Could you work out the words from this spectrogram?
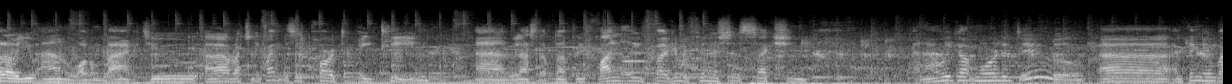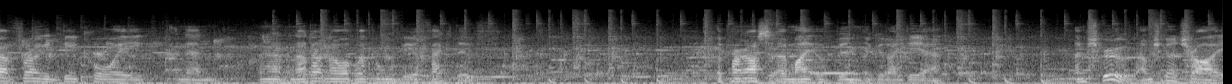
Hello you and welcome back to uh, Ratchet and Clank. This is part 18 and we last left off. We finally fucking finished this section and now we got more to do. Uh, I'm thinking about throwing a decoy and then uh, and I don't know what weapon would be effective. The Pyrocitor might have been a good idea. I'm screwed. I'm just gonna try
